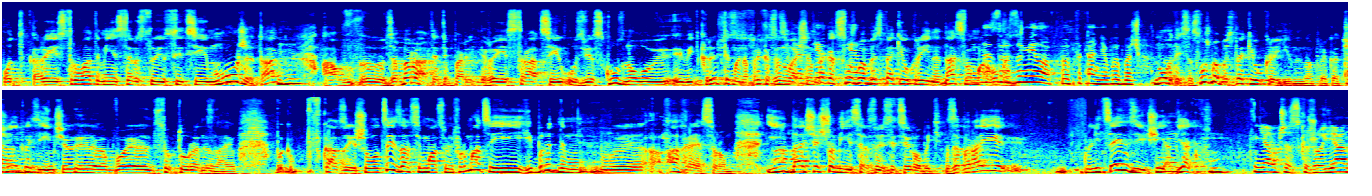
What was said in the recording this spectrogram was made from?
От реєструвати Міністерство юстиції може, так? А в- е, забирати тепер реєстрації у зв'язку з новою відкритими, наприклад, звинувачення. Я- я- Наприклад, Служба я безпеки України дасть вам Не зрозуміла питання, вибач. Ну, дивіться, Служба безпеки України, наприклад, чи якась інша е, структура, не знаю, вказує, що цей засіб масової інформації є гібридним е, агресором. І далі що Міністерство юстиції робить? Забирає ліцензію чи як? Як? Я вам чесно скажу, я,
